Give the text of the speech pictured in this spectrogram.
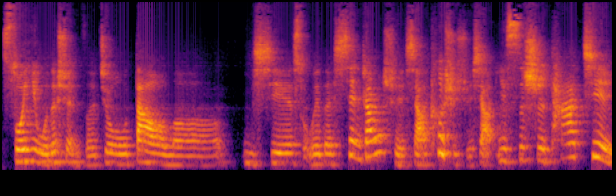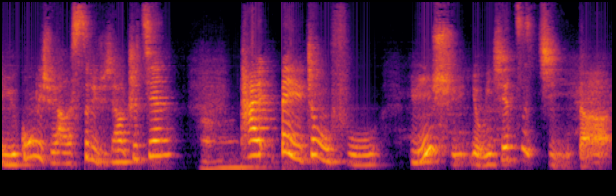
所以我的选择就到了一些所谓的宪章学校、特许学校，意思是它介于公立学校和私立学校之间，啊它被政府允许有一些自己的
